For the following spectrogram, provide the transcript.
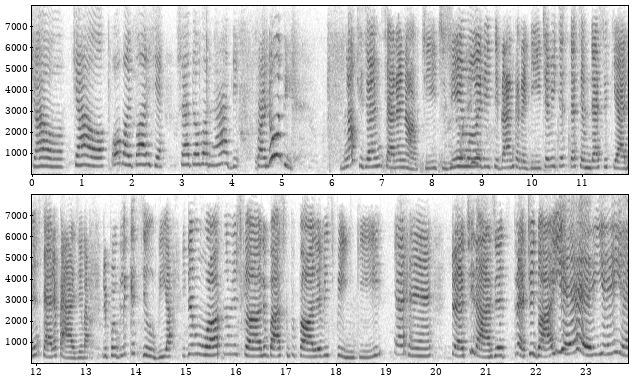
Ćao, čao, o moj Bože, sad ovo radi. Saluti! Blačižem stare navči, čžimo riti Branka Radičevića, ste 71 stara Pazova, Republika Srbija, idem u Basco školu Baško Popoljević Pinki. Ehe, treći razred, treće dva, je, je, je,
